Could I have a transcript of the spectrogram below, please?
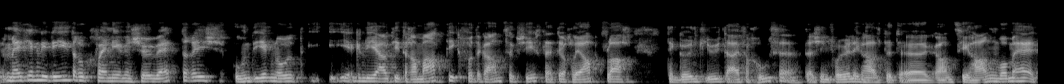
man hat irgendwie den Eindruck, wenn irgendein schönes Wetter ist und irgendwo, irgendwie auch die Dramatik von der ganzen Geschichte hat ja ein bisschen abgeflacht, dann gehen die Leute einfach raus. Das ist im Frühling halt der ganze Hang, den man hat.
